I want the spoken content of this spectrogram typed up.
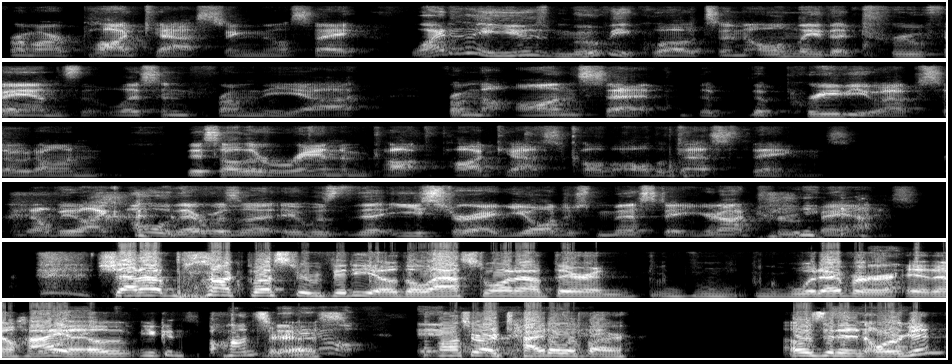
from our podcasting, they'll say, "Why do they use movie quotes?" And only the true fans that listened from the uh, from the onset, the the preview episode on this other random co- podcast called All the Best Things. They'll be like, "Oh, there was a it was the Easter egg. You all just missed it. You're not true Yeah. fans." Shout out Blockbuster Video, the last one out there in whatever in Ohio. You can sponsor No, no, us. no. In Sponsor our title of our. Oh, is it in Oregon?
